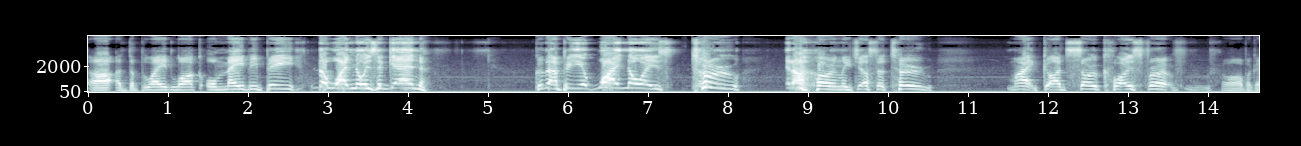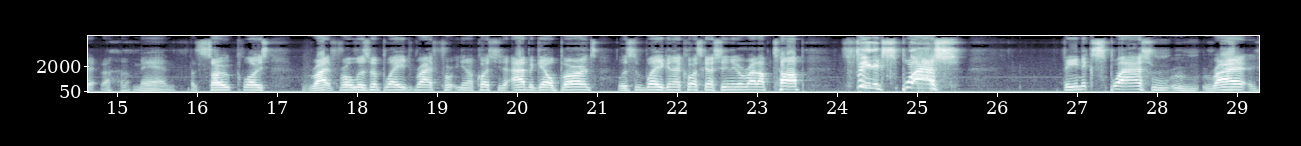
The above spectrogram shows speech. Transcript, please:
uh, the Blade Lock or maybe be the White Noise again. Could that be it? White Noise! Two! And only just a two. My God, so close for... Oh, my God. Oh, man. But so close. Right for Elizabeth Blade. Right for, you know, question to Abigail Burns. Elizabeth Blade gonna, of course, gonna go right up top. Phoenix Splash! Phoenix Splash, right,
